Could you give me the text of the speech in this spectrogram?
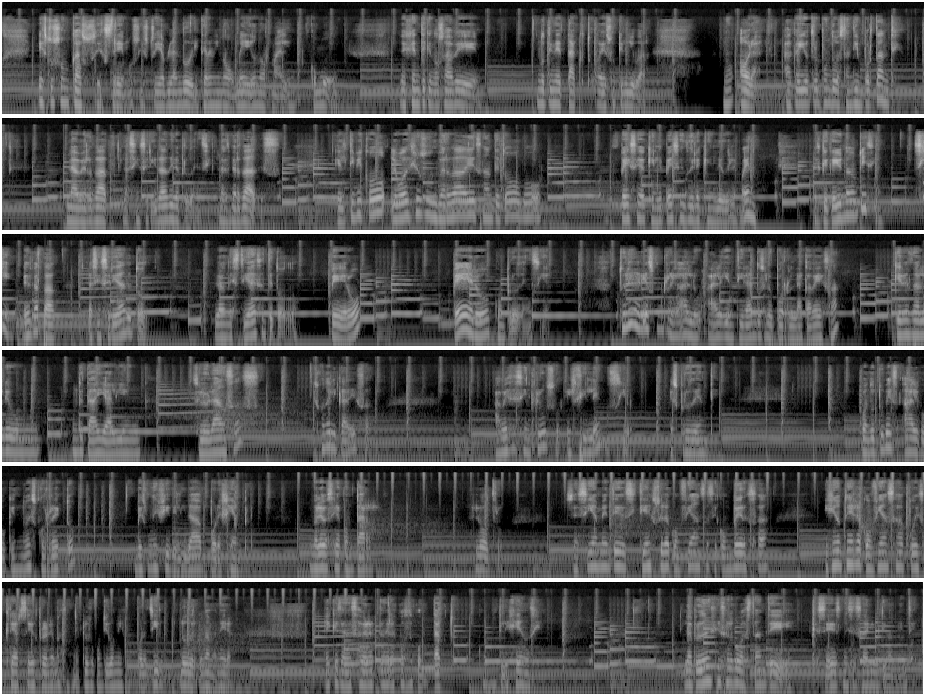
Estos son casos extremos y estoy hablando del término medio normal, común, de gente que no sabe, no tiene tacto, a eso quiero llegar. ¿no? Ahora, acá hay otro punto bastante importante. La verdad, la sinceridad y la prudencia. Las verdades. El típico, le voy a decir sus verdades ante todo, pese a quien le pese, duele a quien le duele. Bueno, es que aquí hay una noticia. Sí, es verdad, la sinceridad de todo, la honestidad es ante todo, pero, pero con prudencia. ¿Tú le darías un regalo a alguien tirándoselo por la cabeza? ¿Quieres darle un, un detalle a alguien? ¿Se lo lanzas? Es con delicadeza. A veces incluso el silencio es prudente. Cuando tú ves algo que no es correcto, ves una infidelidad, por ejemplo, no le vas a ir a contar al otro. Sencillamente, si tienes la confianza, se conversa. Y si no tienes la confianza, puedes crear serios problemas incluso contigo mismo, por decirlo de alguna manera. Hay que saber tener las cosas con tacto, con inteligencia. La prudencia es algo bastante que se es necesario últimamente.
